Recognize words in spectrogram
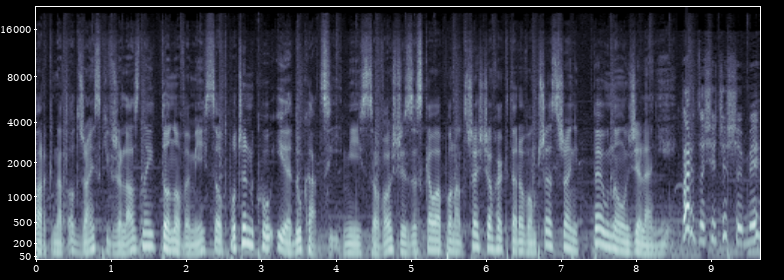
Park Nadodrzański w Żelaznej to nowe miejsce odpoczynku i edukacji. Miejscowość zyskała ponad 6-hektarową przestrzeń pełną zieleni. Bardzo się cieszymy.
